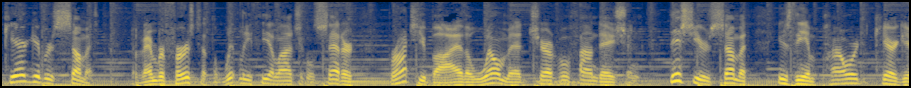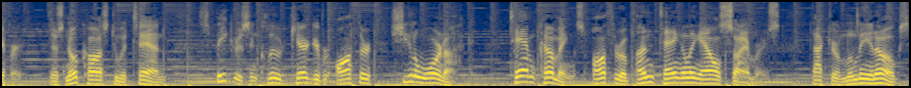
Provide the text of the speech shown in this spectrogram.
Caregivers Summit November 1st at the Whitley Theological Center, brought to you by the WellMed Charitable Foundation. This year's summit is the Empowered Caregiver. There's no cost to attend. Speakers include caregiver author Sheila Warnock, Tam Cummings, author of Untangling Alzheimer's, Dr. Lillian Oakes,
